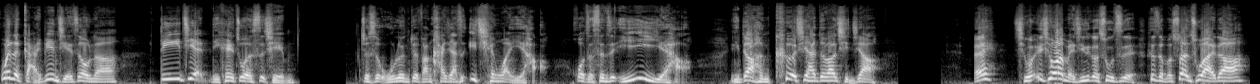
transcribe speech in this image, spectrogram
为了改变节奏呢，第一件你可以做的事情，就是无论对方开价是一千万也好，或者甚至一亿也好，你都要很客气和对方请教。哎，请问一千万美金这个数字是怎么算出来的啊？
